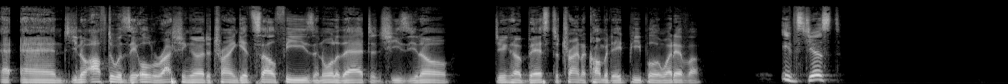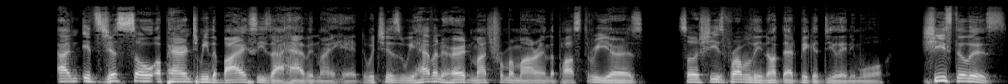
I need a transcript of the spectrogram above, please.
and you know afterwards they all rushing her to try and get selfies and all of that and she's you know doing her best to try and accommodate people and whatever it's just and it's just so apparent to me the biases i have in my head which is we haven't heard much from amara in the past three years so she's probably not that big a deal anymore she still is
